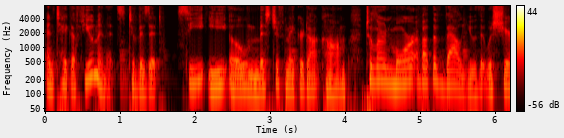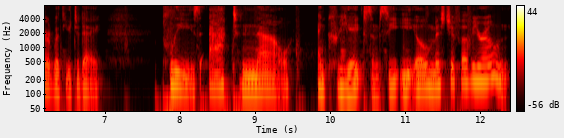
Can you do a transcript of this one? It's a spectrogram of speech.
and take a few minutes to visit CEOmischiefmaker.com to learn more about the value that was shared with you today. Please act now and create some CEO mischief of your own.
